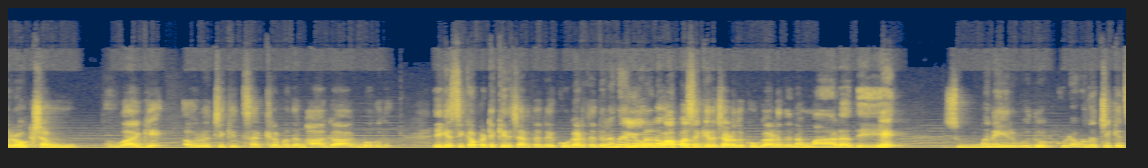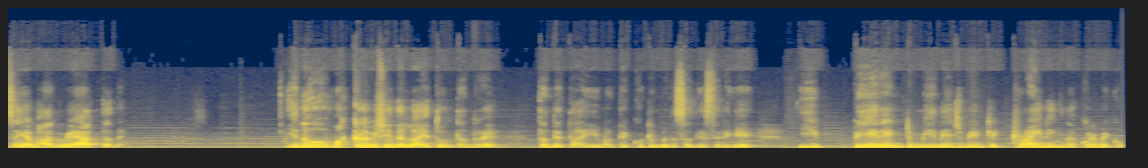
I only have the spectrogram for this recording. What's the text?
ಪರೋಕ್ಷವಾಗಿ ಅವರು ಚಿಕಿತ್ಸಾ ಕ್ರಮದ ಭಾಗ ಆಗಬಹುದು. ಈಗ ಸಿಕ್ಕಾಪಟ್ಟೆ ಕಿರಿಚಾಡ್ತಾ ಇದ್ದಾರೆ, ಕೂಗಾಡ್ತಾ ಇದ್ದಾರೆ, ಅಂದರೆ ಇವರನ್ನು ವಾಪಸ್ ಕಿರಿಚಾಡೋದು, ಕೂಗಾಡೋದನ್ನು ಮಾಡದೇ ಸುಮ್ಮನೆ ಇರುವುದು ಕೂಡ ಒಂದು ಚಿಕಿತ್ಸೆಯ ಭಾಗವೇ ಆಗ್ತದೆ. ಇನ್ನು ಮಕ್ಕಳ ವಿಷಯದಲ್ಲಾಯಿತು ಅಂತಂದರೆ ತಂದೆ ತಾಯಿ ಮತ್ತು ಕುಟುಂಬದ ಸದಸ್ಯರಿಗೆ ಈ ಪೇರೆಂಟ್ ಮ್ಯಾನೇಜ್ಮೆಂಟ್ ಟ್ರೈನಿಂಗ್ನ ಕೊಡಬೇಕು,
